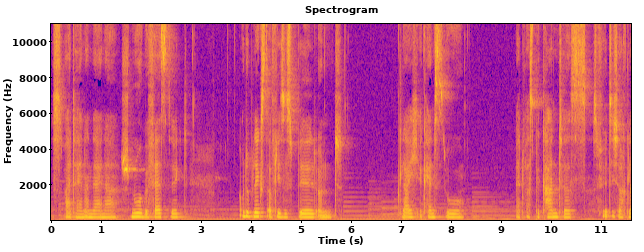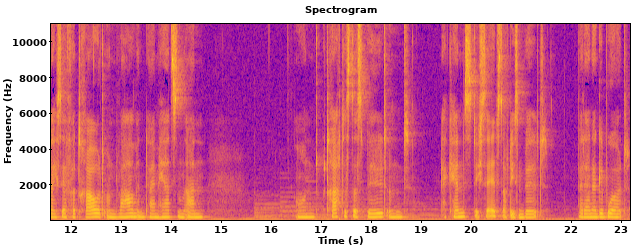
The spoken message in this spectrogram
ist weiterhin an deiner Schnur befestigt und du blickst auf dieses Bild und gleich erkennst du etwas Bekanntes. Es fühlt sich auch gleich sehr vertraut und warm in deinem Herzen an. Und du betrachtest das Bild und erkennst dich selbst auf diesem Bild bei deiner Geburt.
